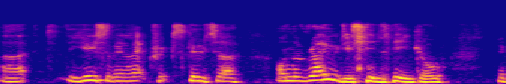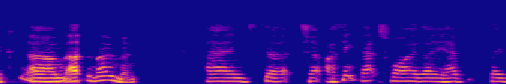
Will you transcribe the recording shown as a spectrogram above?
uh, the use of an electric scooter on the road is illegal um, at the moment, and that uh, I think that's why they have they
